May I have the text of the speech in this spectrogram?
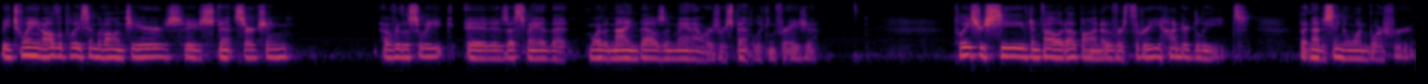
Between all the police and the volunteers who spent searching over this week, it is estimated that more than 9,000 man hours were spent looking for Asha. Police received and followed up on over 300 leads, but not a single one bore fruit.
